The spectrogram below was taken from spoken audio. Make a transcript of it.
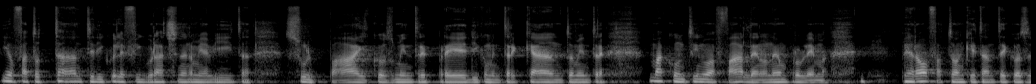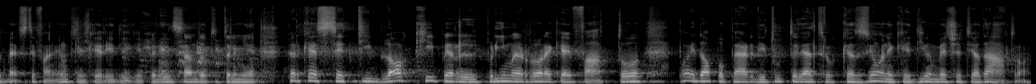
Io ho fatto tante di quelle figuracce nella mia vita, sul palco, mentre predico, mentre canto, mentre... ma continuo a farle, non è un problema. Però ho fatto anche tante cose. Beh, Stefano, è inutile che ridi, pensando a tutte le mie... Perché se ti blocchi per il primo errore che hai fatto, poi dopo perdi tutte le altre occasioni che Dio invece ti ha dato.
